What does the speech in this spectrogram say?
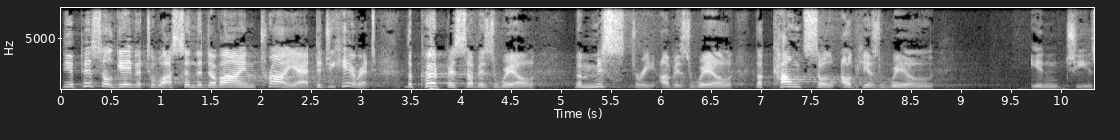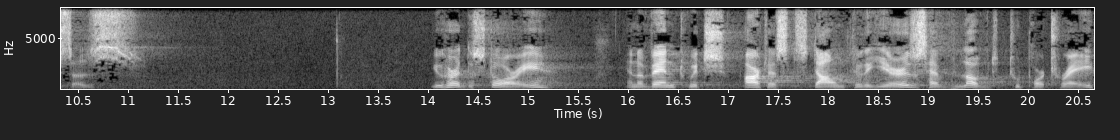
The epistle gave it to us in the divine triad. Did you hear it? The purpose of his will, the mystery of his will, the counsel of his will in Jesus. You heard the story, an event which artists down through the years have loved to portray.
